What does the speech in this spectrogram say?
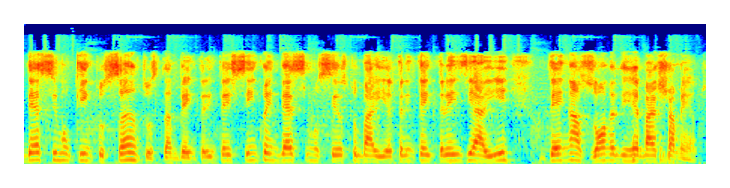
15º Santos também 35, em 16º Bahia 33 e aí vem a zona de rebaixamento.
